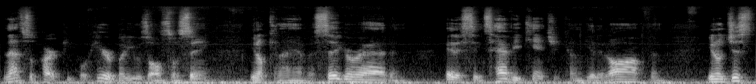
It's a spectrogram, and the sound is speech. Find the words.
and that's the part people hear. But he was also saying, "You know, can I have a cigarette?" And hey, this thing's heavy. Can't you come get it off? And you know, just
